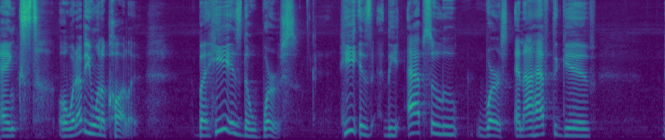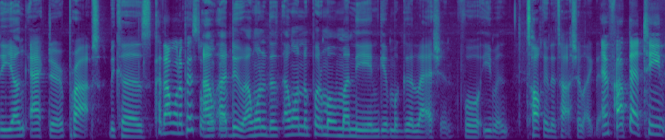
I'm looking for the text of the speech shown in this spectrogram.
angst or whatever you want to call it. But he is the worst. He is the absolute worst, and I have to give the young actor props because Cause I want a pistol. I, I do. I wanted to. I wanted to put him over my knee and give him a good lashing for even talking to Tasha like that. And fuck that teen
